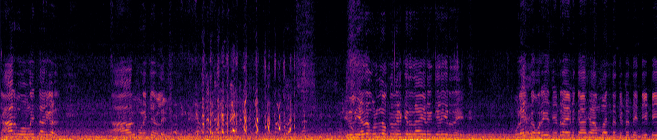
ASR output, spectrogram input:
யார் உழைத்தார்கள்? யாரும் உழைக்கவில்லை. இதில் எதை உள்நோக்கம் இருக்கிறதா எனக்கு தெரிகிறது. உழைத்த ஒரே சென்றாயனுக்காக அம்மா இந்த திட்டத்தை தீட்டி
